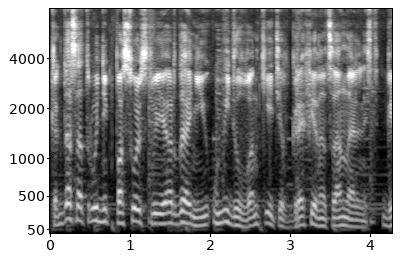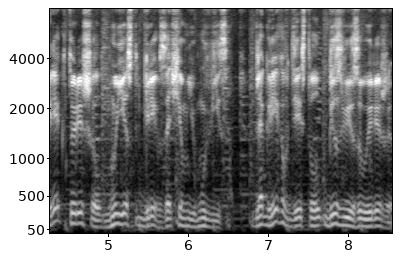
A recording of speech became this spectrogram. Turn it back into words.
Когда сотрудник посольства Иордании увидел в анкете в графе «национальность» грек, то решил, ну если грек, зачем ему виза? Для греков действовал безвизовый режим.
